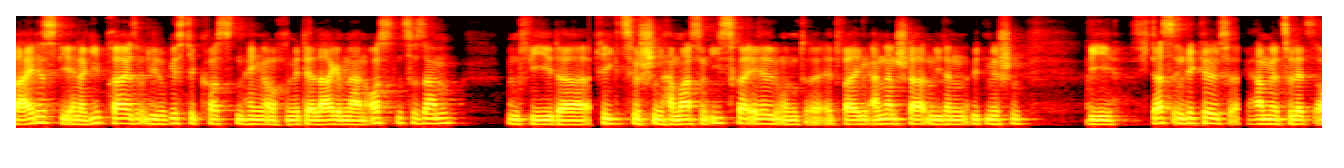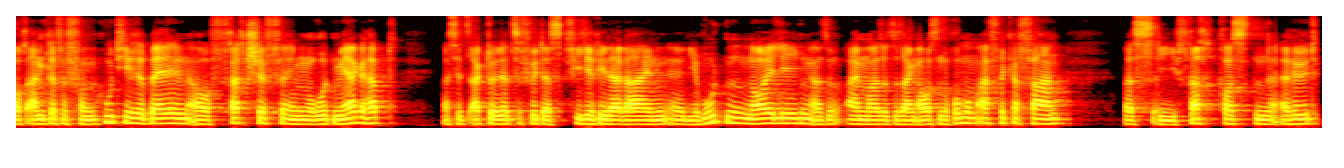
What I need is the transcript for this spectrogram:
Beides, die Energiepreise und die Logistikkosten, hängen auch mit der Lage im Nahen Osten zusammen und wie der Krieg zwischen Hamas und Israel und äh, etwaigen anderen Staaten, die dann mitmischen, wie sich das entwickelt. Wir haben ja zuletzt auch Angriffe von Houthi-Rebellen auf Frachtschiffe im Roten Meer gehabt was jetzt aktuell dazu führt, dass viele Reedereien äh, die Routen neu legen, also einmal sozusagen außenrum um Afrika fahren, was die Frachtkosten erhöht.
